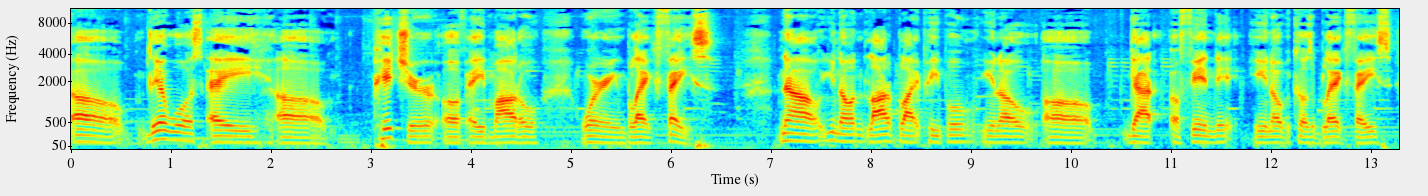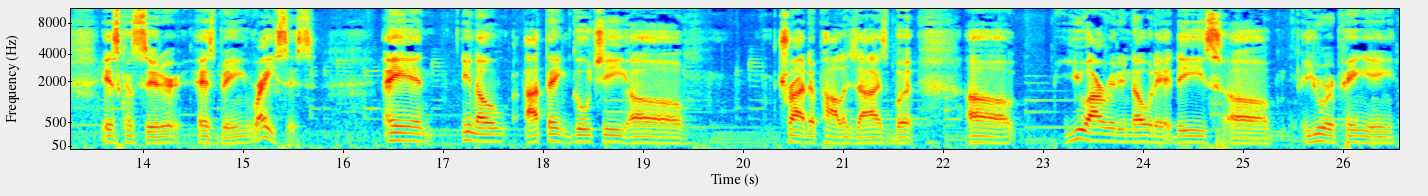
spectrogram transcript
uh, there was a uh, picture of a model wearing blackface. Now, you know, a lot of black people, you know, uh, got offended, you know, because blackface is considered as being racist. And, you know, I think Gucci uh, tried to apologize, but uh, you already know that these uh, European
